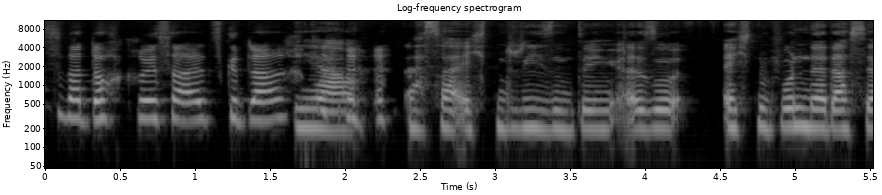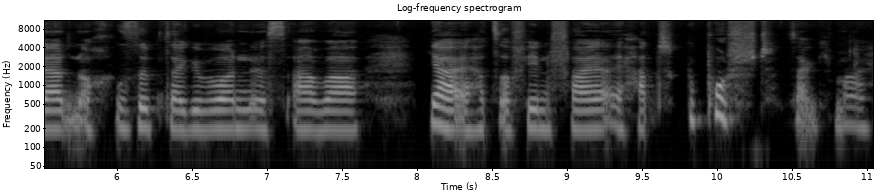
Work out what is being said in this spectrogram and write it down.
es war doch größer als gedacht. Ja, das war echt ein Riesending. Also echt ein Wunder, dass er noch Siebter geworden ist. Aber ja, er hat es auf jeden Fall, er hat gepusht, sag ich mal.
